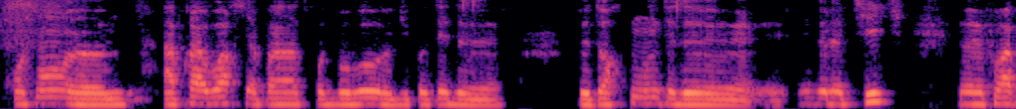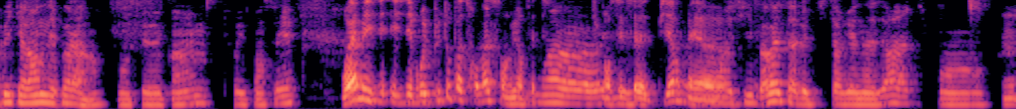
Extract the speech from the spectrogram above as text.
Franchement, après à voir s'il n'y a pas trop de bobos du côté de, de Dortmund et de, de Leipzig. Il faut rappeler qu'Aland n'est pas là. Hein. Donc, quand même, faut y penser. Ouais, mais il se, débrouille plutôt pas trop mal sans lui, en fait. je pensais que ça allait être pire, mais. Euh, Moi aussi, bah ouais, tu as le petit organisateur là, qui, prend, mm.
